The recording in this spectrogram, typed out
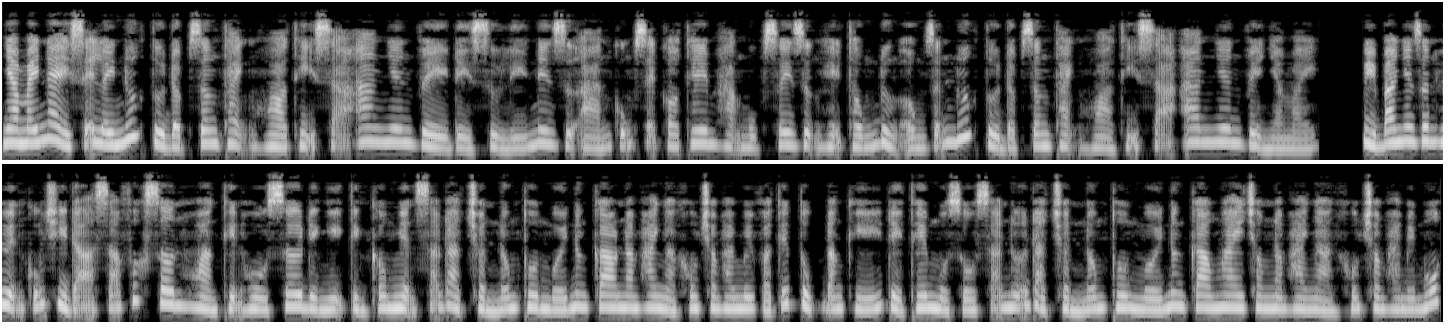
Nhà máy này sẽ lấy nước từ đập dâng Thạnh Hòa thị xã An Nhân về để xử lý nên dự án cũng sẽ có thêm hạng mục xây dựng hệ thống đường ống dẫn nước từ đập dâng Thạnh Hòa thị xã An Nhân về nhà máy. Ủy ban nhân dân huyện cũng chỉ đạo xã Phước Sơn hoàn thiện hồ sơ đề nghị tỉnh công nhận xã đạt chuẩn nông thôn mới nâng cao năm 2020 và tiếp tục đăng ký để thêm một số xã nữa đạt chuẩn nông thôn mới nâng cao ngay trong năm 2021.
